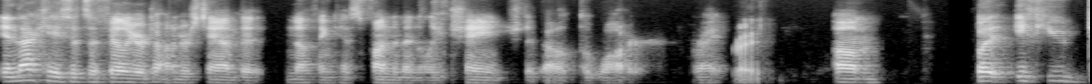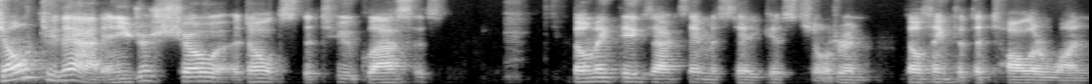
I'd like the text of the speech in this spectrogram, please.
in that case, it's a failure to understand that nothing has fundamentally changed about the water, right? Right. Um, but if you don't do that and you just show adults the two glasses, they'll make the exact same mistake as children. They'll think that the taller one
